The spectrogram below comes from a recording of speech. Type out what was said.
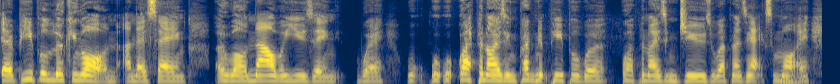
there are people looking on and they're saying, oh, well, now we're using, we're weaponizing pregnant people, we're weaponizing Jews, we're weaponizing X and Y. Mm.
